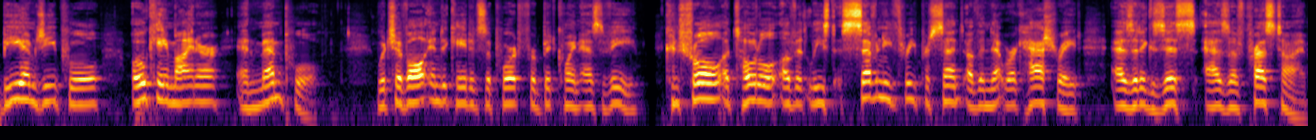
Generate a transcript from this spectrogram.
BMG Pool, OKMiner, and Mempool, which have all indicated support for Bitcoin SV, control a total of at least 73% of the network hash rate as it exists as of press time,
